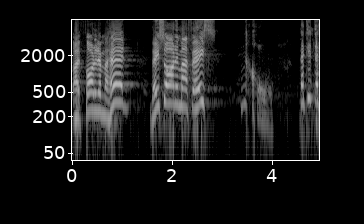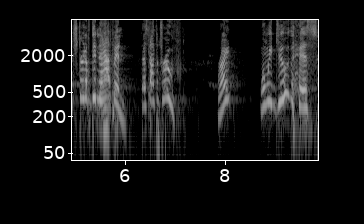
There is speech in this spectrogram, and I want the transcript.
I thought it in my head. They saw it in my face. No, that, did, that straight up didn't happen. That's not the truth, right? When we do this,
